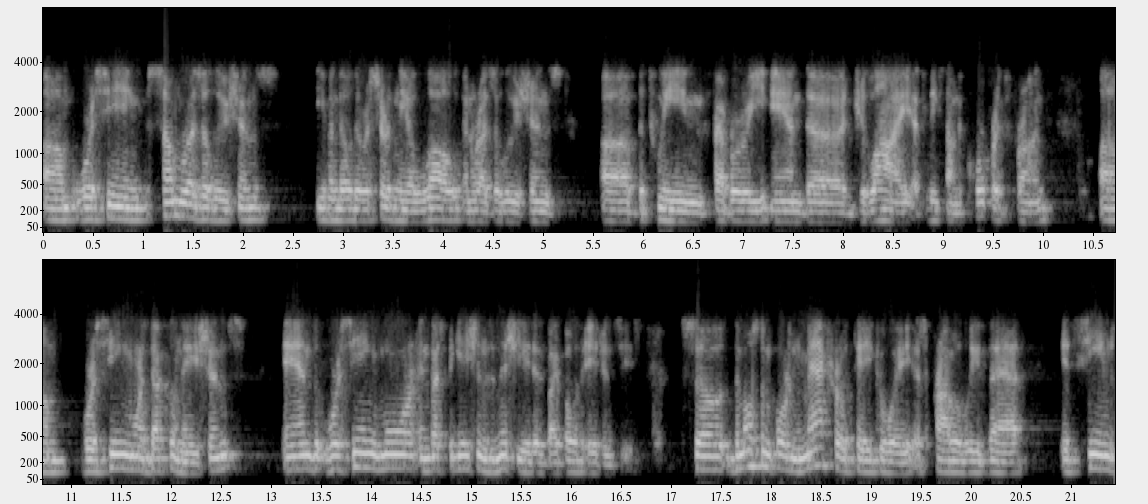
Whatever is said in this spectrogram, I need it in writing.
Um, we're seeing some resolutions, even though there was certainly a lull in resolutions uh, between February and uh, July, at least on the corporate front. Um, we're seeing more declinations, and we're seeing more investigations initiated by both agencies. So the most important macro takeaway is probably that it seems,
